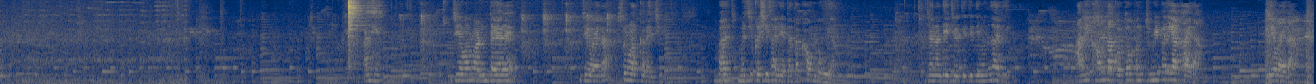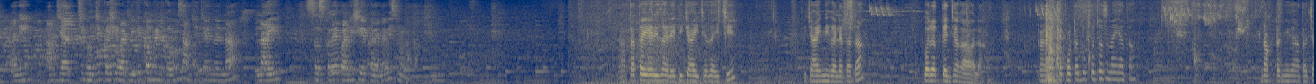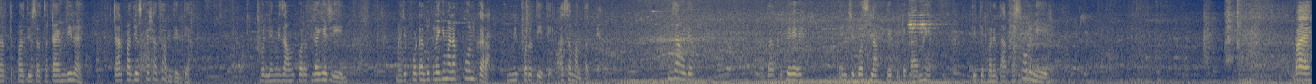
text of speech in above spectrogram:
जेवण वाढून तयार आहे. जेवायला सुरुवात करायची. भाज भजी कशी झाली आहे आता खाऊन बघूया. ज्यांना द्यायची होती ती देऊन झाली. आम्ही खाऊन दाखवतो पण तुम्ही पण या खायला. जेवायला. आणि आमची आजची भजी कशी वाटली ती कमेंट करून सांगते. चॅनलला लाईक सबस्क्राईब आणि शेअर करायला विसरू नका. आता तयारी झाली आहे तिच्या आईच्या जायची. तिच्या आई निघाल्यात आता. परत त्यांच्या गावाला. कारण तिच्या पोटात दुखतच नाही आता. डॉक्टरनी आता चार ते पाच दिवसाचा टाईम दिला आहे चार पाच दिवस कशा थांबतील त्या? बोलल्या मी जाऊन परत लगेच येईन. म्हणजे पोटात दुखलं की मला फोन करा. मी परत येते. असं म्हणतात त्या. जाऊ द्या. आता कुठे त्यांची बस लागते कुठे काय माहीत. तिथेपर्यंत आकाश सोडून येईल. बाय.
